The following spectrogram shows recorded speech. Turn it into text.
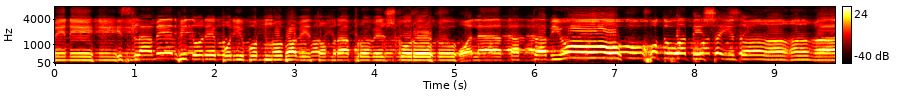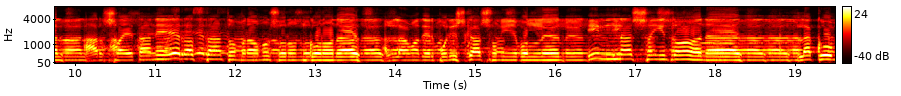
মেনে ইসলামের ভিতরে পরিপূর্ণভাবে তোমরা প্রবেশ করো। আর শয়তানের রাস্তা তোমরা অনুসরণ করো না। আল্লাহ আমাদের পরিষ্কার শুনিয়ে বললেন, ইন্না শাইতানা লাকুম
